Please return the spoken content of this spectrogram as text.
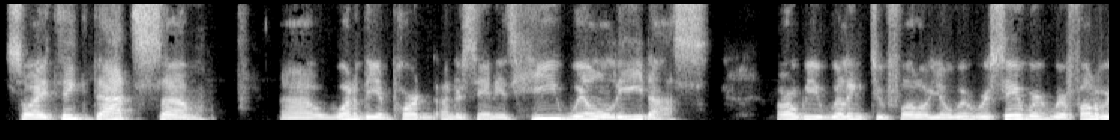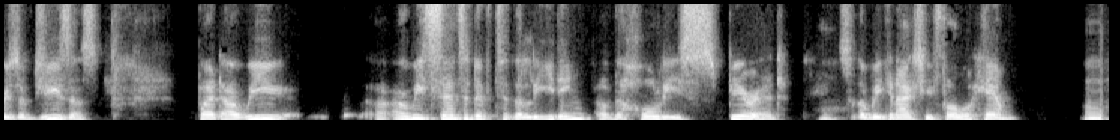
So I think that's um, uh, one of the important understandings. He will lead us. Are we willing to follow? You know, we're, we're saying we're, we're followers of Jesus, but are we are we sensitive to the leading of the Holy Spirit hmm. so that we can actually follow Him? Mm,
